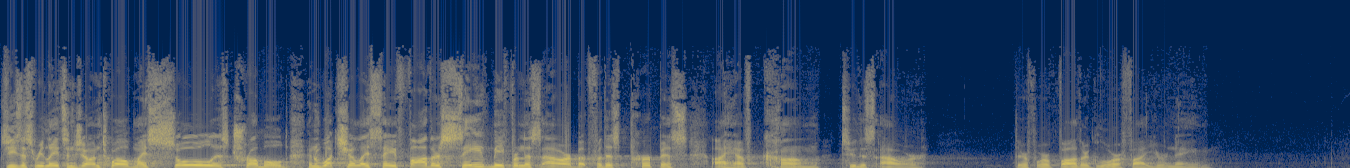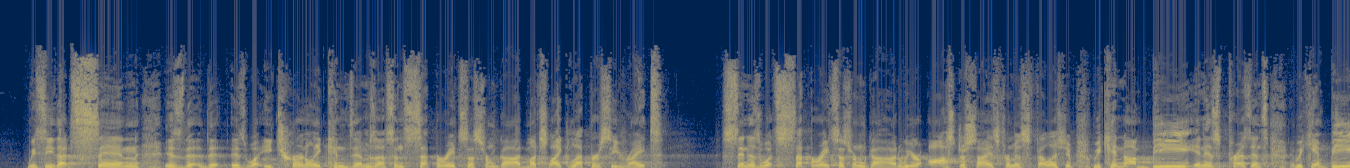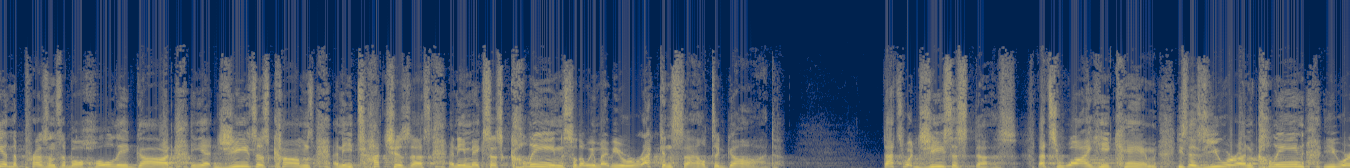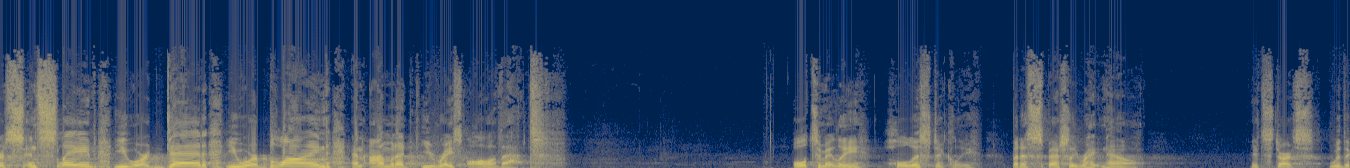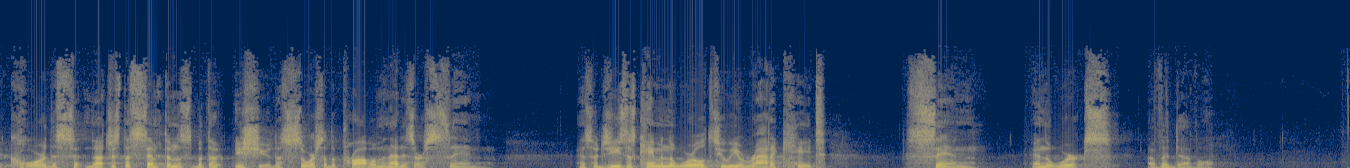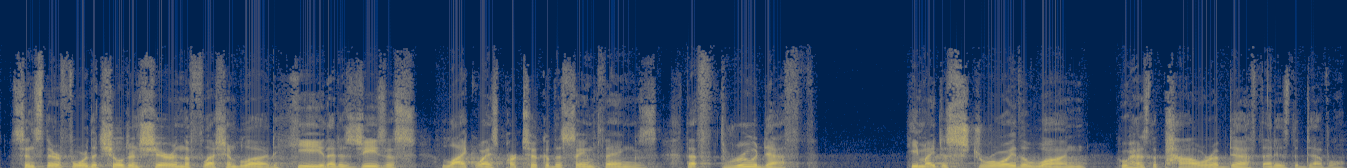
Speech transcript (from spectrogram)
Jesus relates in John 12, My soul is troubled, and what shall I say? Father, save me from this hour, but for this purpose I have come to this hour. Therefore, Father, glorify your name. We see that sin is, the, the, is what eternally condemns us and separates us from God, much like leprosy, right? Sin is what separates us from God. We are ostracized from His fellowship. We cannot be in His presence. We can't be in the presence of a holy God. And yet Jesus comes and He touches us and He makes us clean so that we might be reconciled to God. That's what Jesus does. That's why He came. He says, You are unclean, you are enslaved, you are dead, you are blind, and I'm going to erase all of that. Ultimately, holistically, but especially right now, it starts with the core, the, not just the symptoms, but the issue, the source of the problem, and that is our sin. And so Jesus came in the world to eradicate sin and the works of the devil. Since therefore the children share in the flesh and blood, he, that is Jesus, likewise partook of the same things, that through death he might destroy the one who has the power of death, that is the devil,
